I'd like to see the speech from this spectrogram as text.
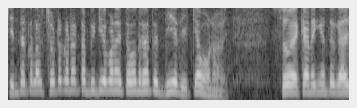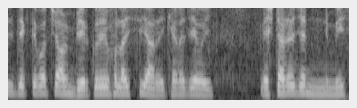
চিন্তা করলাম, ছোটোখাটো একটা ভিডিও বানাই, তোমাদের হাতে দিয়ে দিই, কেমন হয়? সো এখানে কিন্তু গাছ দেখতে পাচ্ছ, আমি বের করে ফেলাইছি। আর এখানে যে ওই স্ট্যান্ডের যে মিস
